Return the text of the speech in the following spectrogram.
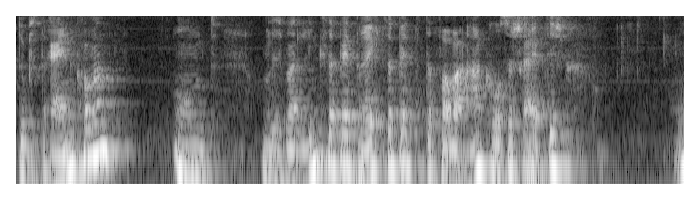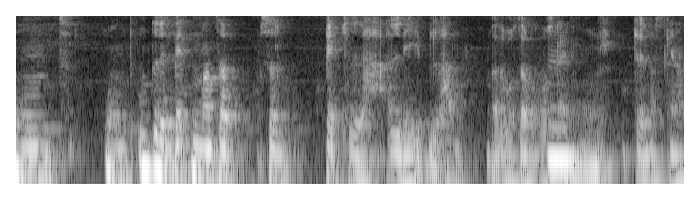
du bist reingekommen und, und es war links ein Bett, rechts ein Bett, davor war ein großer Schreibtisch und, und unter den Betten waren so, so Bettladen, also wo du einfach was mhm. reinstellen hast können.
